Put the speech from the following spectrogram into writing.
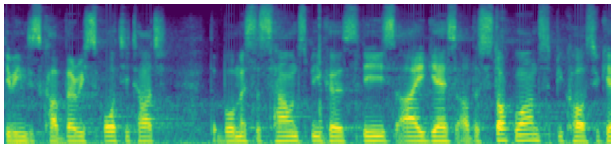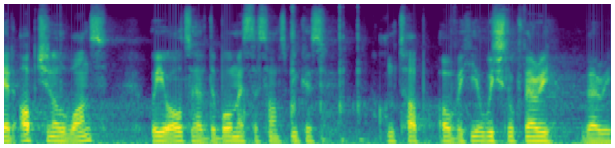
giving this car very sporty touch the Burmester sound speakers. These, I guess, are the stock ones because you get optional ones where you also have the Burmester sound speakers on top over here, which look very, very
